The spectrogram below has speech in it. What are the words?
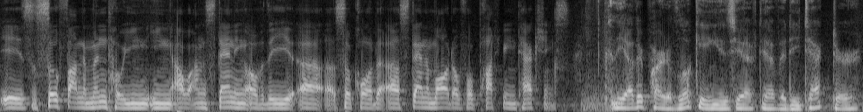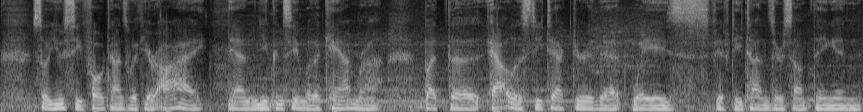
is so fundamental in, in our understanding of the uh, so-called uh, standard model for particle interactions. And the other part of looking is you have to have a detector, so you see photons with your eye, and you can see them with a camera. But the Atlas detector that weighs 50 tons or something and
